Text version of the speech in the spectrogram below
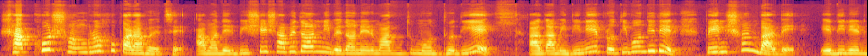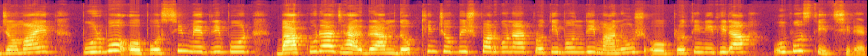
স্বাক্ষর সংগ্রহ করা হয়েছে। আমাদের বিশেষ আবেদন নিবেদনের মাধ্য- দিয়ে আগামী দিনে প্রতিবন্ধীদের পেনশন বাড়বে। এদিনের জমায়েত পূর্ব ও পশ্চিম মেদিনীপুর, বাঁকুড়া, ঝাড়গ্রাম, দক্ষিণ চব্বিশ পরগনার প্রতিবন্ধী মানুষ ও প্রতিনিধিরা উপস্থিত ছিলেন।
